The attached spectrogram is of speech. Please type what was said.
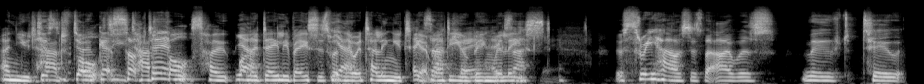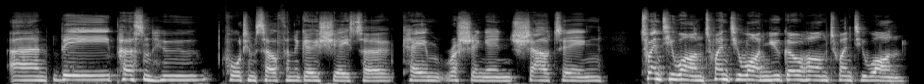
And you'd Just had, false, you'd had false hope yeah. on a daily basis when yeah. they were telling you to get exactly. ready, you're being released. Exactly. There was three houses that I was moved to. And the person who called himself a negotiator came rushing in, shouting, 21, 21, you go home 21.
